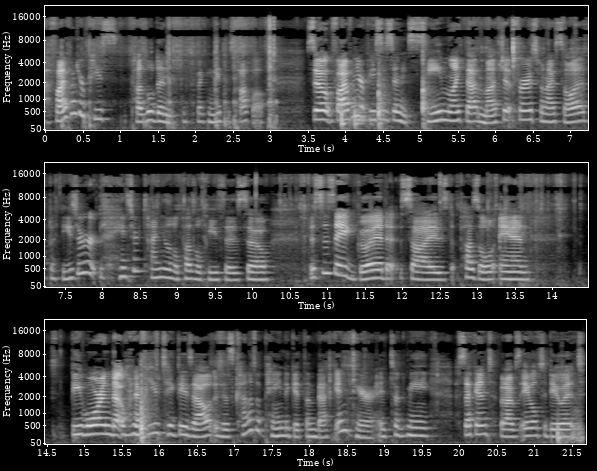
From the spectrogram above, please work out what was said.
a 500 piece puzzle didn't, if I can get this top off. So 500 pieces didn't seem like that much at first when I saw it, but these are, these are tiny little puzzle pieces. So this is a good sized puzzle and be warned that whenever you take these out, it is kind of a pain to get them back in here. It took me a second, but I was able to do it.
